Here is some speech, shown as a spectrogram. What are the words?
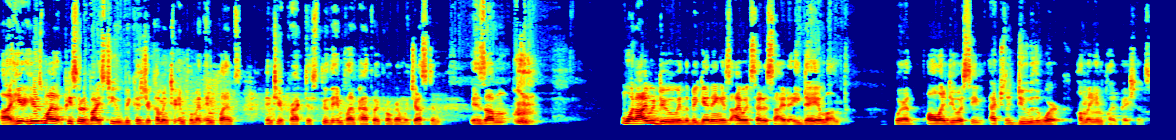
uh, here, here's my piece of advice to you because you're coming to implement implants into your practice through the implant pathway program with Justin. Is um, what I would do in the beginning is I would set aside a day a month where all I do is see actually do the work on my implant patients.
